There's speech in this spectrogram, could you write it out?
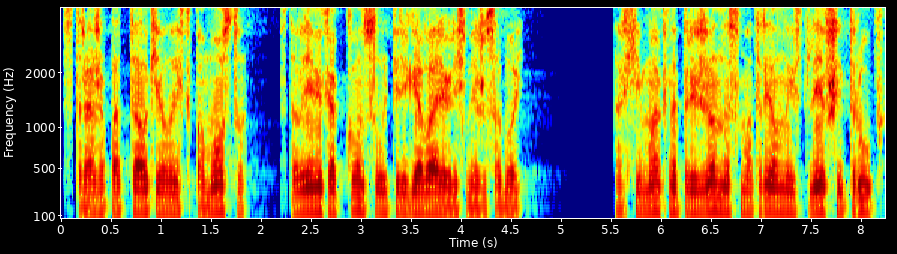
Стража подталкивала их к помосту, в то время как консулы переговаривались между собой. Архимаг напряженно смотрел на истлевший труп,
